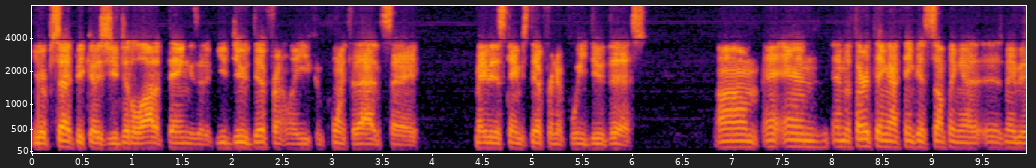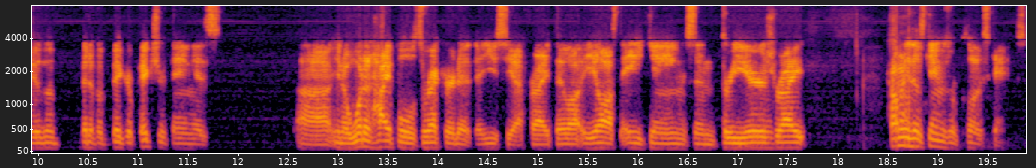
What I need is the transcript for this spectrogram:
You're upset because you did a lot of things that if you do differently, you can point to that and say, maybe this game's different if we do this. Um, and and the third thing I think is something that is maybe a bit of a bigger picture thing is uh, you know, what did Heupel's record at, at UCF, right? They lost, he lost eight games in three years, right? How many of those games were close games?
